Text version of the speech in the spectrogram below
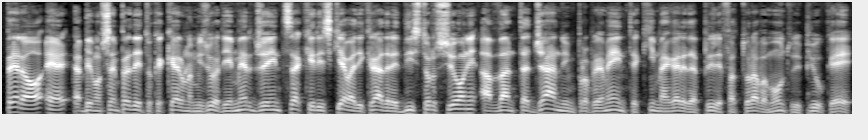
però eh, abbiamo sempre detto che era una misura di emergenza che rischiava di creare distorsioni avvantaggiando impropriamente chi magari ad aprile fatturava molto di più che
